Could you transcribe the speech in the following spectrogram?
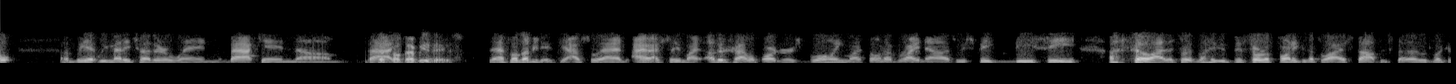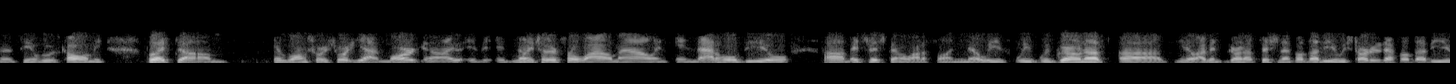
uh, we we met each other when back in um, back FLW days. The FLW days, yeah, absolutely. I had, I actually my other travel partner is blowing my phone up right now as we speak, BC. Uh, so I, that's sort of, like, it's just sort of funny because that's why I stopped instead. I was looking at seeing who was calling me, but um, and long story short, yeah, Mark and I have, known each other for a while now, and and that whole deal um, it's just been a lot of fun. You know, we've we've we've grown up. Uh, you know, I've been growing up fishing FLW. We started at FLW,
